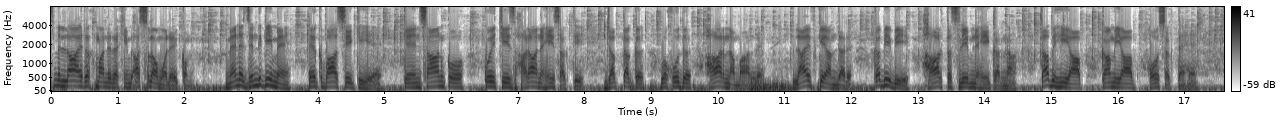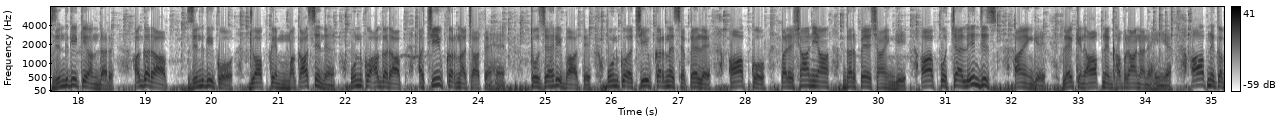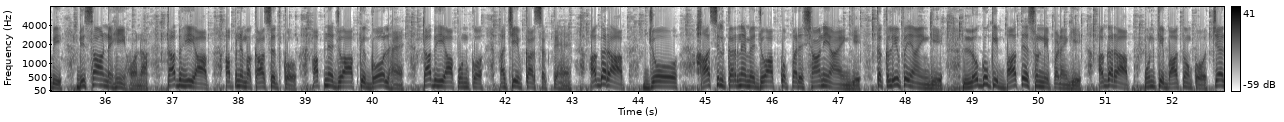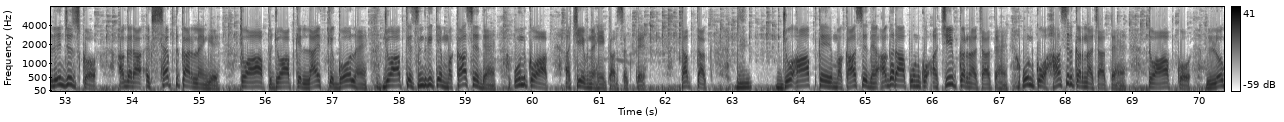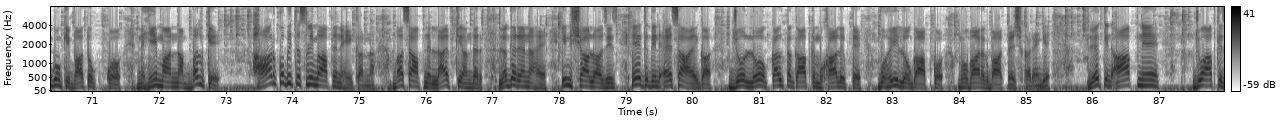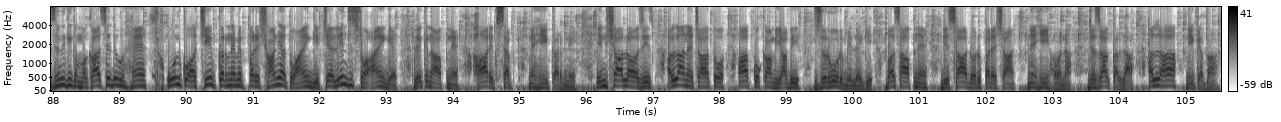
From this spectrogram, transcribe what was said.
बसमीम अस्सलाम मैंने ज़िंदगी में एक बात सीखी है कि इंसान को कोई चीज़ हरा नहीं सकती, जब तक वो खुद हार ना मान ले। लाइफ के अंदर कभी भी हार तस्लीम नहीं करना, तब ही आप कामयाब हो सकते हैं। ज़िंदगी के अंदर अगर आप ज़िंदगी को, जो आपके मकासद हैं, उनको अगर आप अचीव करना चाहते हैं तो जहरी बात है। उनको अचीव करने से पहले आपको परेशानियाँ दरपेश आएँगी। आपको चैलेंजेस आएँगे, लेकिन आपने घबराना नहीं है। आपने कभी डिसाइड नहीं होना। तब ही आप अपने मकासद को, अपने जो आपके गोल हैं, तब ही आप उनको अचीव कर सकते हैं। अगर आप जो हासिल करने में जो आपको परेशानियाँ आएँगी, तकलीफ़ें आएँगी, लोगों की बातें सुननी पड़ेंगी, अगर आप उनकी बातों को चैलेंजेस को अगर आप एक्सेप्ट कर लेंगे। तो आप, जो आपके लाइफ के गोल हैं, जो आपके ज़िंदगी के मकासद हैं, उनको आप अचीव नहीं कर सकते। तब तक जो आपके मकासद हैं, अगर आप उनको अचीव करना चाहते हैं, उनको हासिल करना चाहते हैं तो आपको लोगों की बातों को नहीं मानना, बल्कि हार को भी तस्लीम आपने नहीं करना। बस आपने लाइफ के अंदर लगे रहना है। इन अज़ीज़, एक दिन ऐसा आएगा, जो लोग कल तक आपके मुखालिफ थे, वही लोग आपको मुबारकबाद पेश करेंगे। लेकिन आपने जो आपके ज़िंदगी के मकासद हैं, उनको अचीव करने में परेशानियाँ तो आएँगी चैलेंजेस तो आएँगे, लेकिन आपने हार एक्सेप्ट नहीं करनी। इन अज़ीज़, अल्लाह ने चाह तो आपको कामयाबी ज़रूर मिलेगी। बस आपने डिसाइड और परेशान नहीं होना। जजाकल्ला अल्लाह अल्लाह निगबान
